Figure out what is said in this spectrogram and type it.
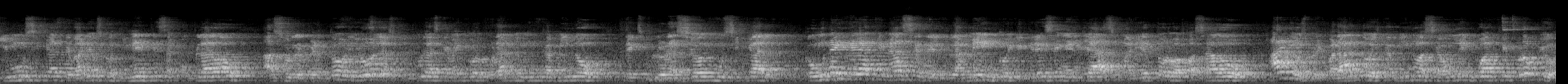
y, músicas de varios continentes, acoplado a su repertorio, las culturas que va incorporando en un camino de exploración musical. Con una idea que nace del flamenco y que crece en el jazz, María Toro ha pasado años preparando el camino hacia un lenguaje propio.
